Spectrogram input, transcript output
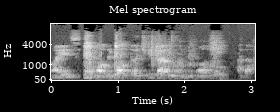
mas é uma obra importante que está no, no nosso radar.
